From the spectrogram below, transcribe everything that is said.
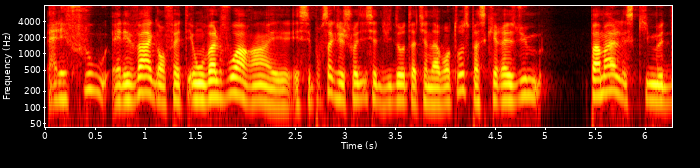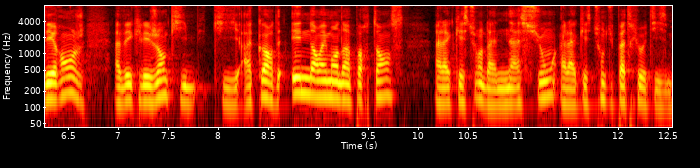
elle est floue, elle est vague, en fait, et on va le voir. hein, et c'est pour ça que j'ai choisi cette vidéo de Tatiana Ventos, parce qu'elle résume pas mal ce qui me dérange avec les gens qui, qui accordent énormément d'importance à la question de la nation, à la question du patriotisme.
